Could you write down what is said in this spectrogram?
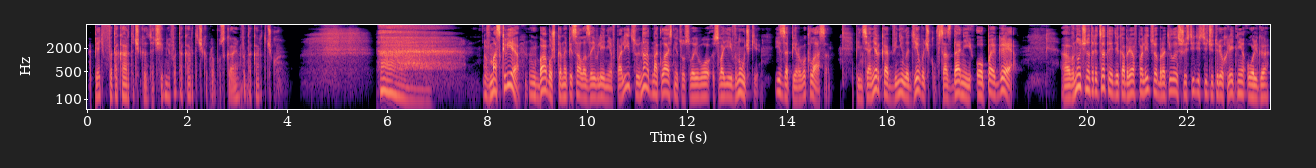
Опять фотокарточка. Зачем мне фотокарточка? Пропускаем фотокарточку. В Москве бабушка написала заявление в полицию на одноклассницу своего, своей внучки из-за первого класса. Пенсионерка обвинила девочку в создании ОПГ. А в ночь на 30 декабря в полицию обратилась 64-летняя Ольга.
